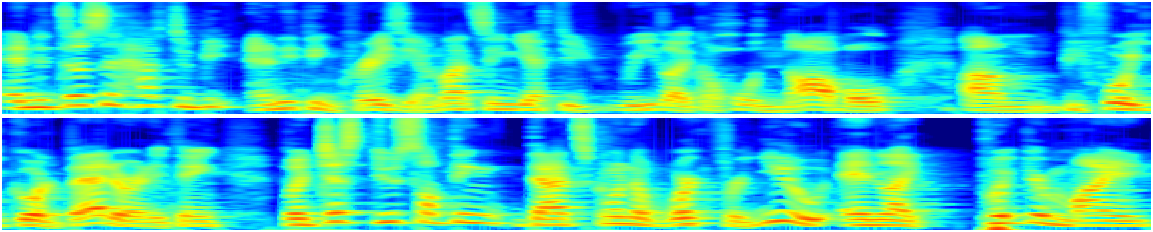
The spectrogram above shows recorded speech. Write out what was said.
And it doesn't have to be anything crazy. I'm not saying you have to read like a whole novel um, before you go to bed or anything, but just do something that's going to work for you and like put your mind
